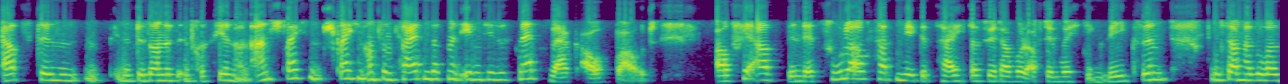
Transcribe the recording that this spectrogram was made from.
Ärztinnen besonders interessieren und ansprechen. Sprechen. Und zum zweiten, dass man eben dieses Netzwerk aufbaut. Auch für Ärztinnen. Der Zulauf hat mir gezeigt, dass wir da wohl auf dem richtigen Weg sind. Ich sage mal so, was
